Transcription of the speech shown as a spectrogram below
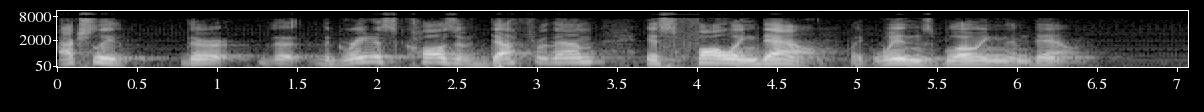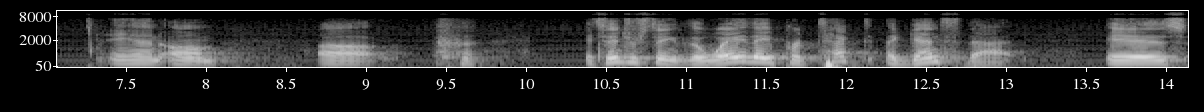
Actually, the, the greatest cause of death for them is falling down, like winds blowing them down. And um, uh, it's interesting, the way they protect against that is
